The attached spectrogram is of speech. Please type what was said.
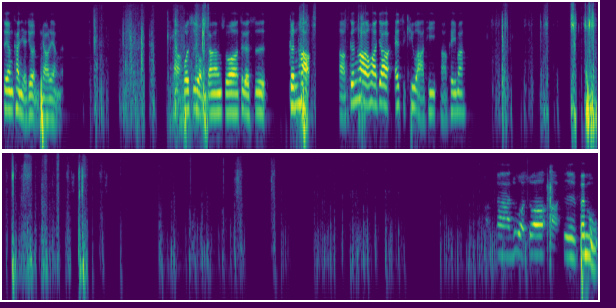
这样看起来就很漂亮了啊，或是我们刚刚说这个是根号啊，根号的话叫 sqrt 啊，可以吗？那如果说啊是分母，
